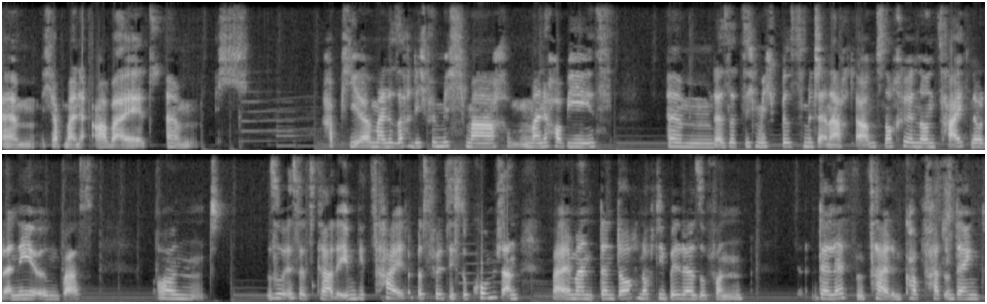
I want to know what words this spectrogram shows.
Ähm, ich habe meine Arbeit. Ähm, ich habe hier meine Sachen, die ich für mich mache, meine Hobbys. Ähm, da setze ich mich bis Mitternacht abends noch hin und zeichne oder nähe irgendwas. Und so ist jetzt gerade eben die Zeit. Aber es fühlt sich so komisch an, weil man dann doch noch die Bilder so von der letzten Zeit im Kopf hat und denkt,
